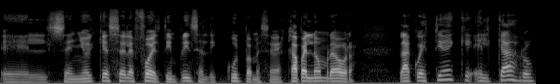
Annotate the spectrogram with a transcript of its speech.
el señor que se le fue, el Team Prince, discúlpame, se me escapa el nombre ahora. La cuestión es que el carro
